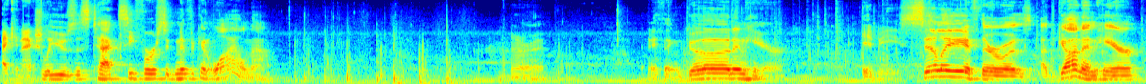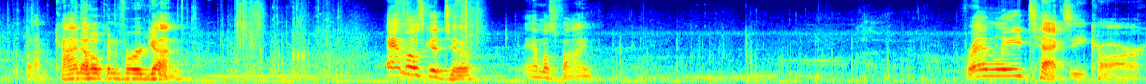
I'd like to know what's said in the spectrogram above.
I can actually use this taxi for a significant while now. Alright. Anything good in here? It'd be silly if there was a gun in here, but I'm kind of hoping for a gun. Ammo's good too. Ammo's fine. Friendly taxi car.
